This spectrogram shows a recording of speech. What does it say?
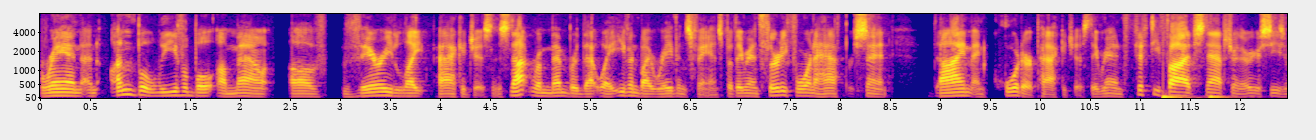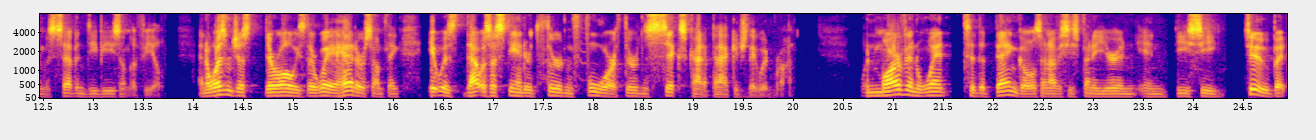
ran an unbelievable amount of very light packages. And it's not remembered that way even by Ravens fans, but they ran 34.5% dime and quarter packages. They ran 55 snaps during the regular season with seven DBs on the field. And it wasn't just they're always they're way ahead or something. It was that was a standard third and four, third and six kind of package they would run. When Marvin went to the Bengals, and obviously spent a year in, in DC too, but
